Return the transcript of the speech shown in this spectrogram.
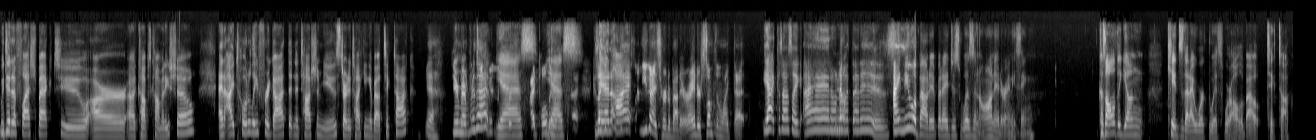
we did a flashback to our uh, Cobb's comedy show, and I totally forgot that Natasha Muse started talking about TikTok. yeah. Do you remember that? yes I totally yes Because I And think that was the I- you guys heard about it, right, or something like that. Yeah, because I was like, I don't know No, what that is. i knew about it but i just wasn't on it or anything because all the young kids that i worked with were all about tiktok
